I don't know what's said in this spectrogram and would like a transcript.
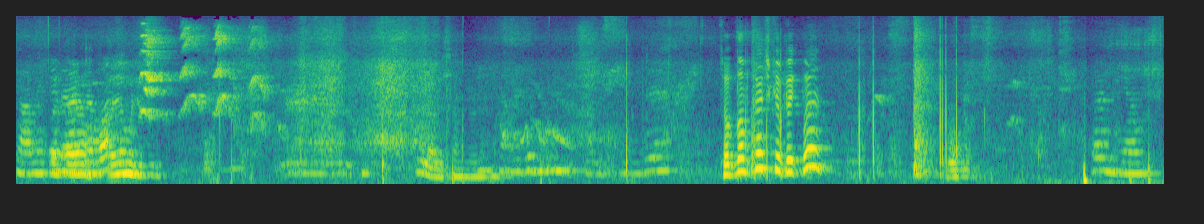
tane de Bak nerede ayağım, var? ayağım acıdı. Gel abi sen böyle. Toplam kaç köpek var? Ben mi yanlış?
